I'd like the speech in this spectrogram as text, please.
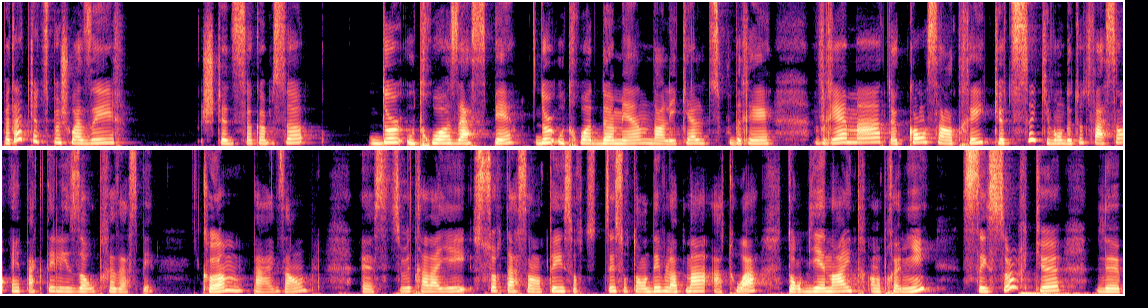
peut-être que tu peux choisir, je te dis ça comme ça, deux ou trois aspects, deux ou trois domaines dans lesquels tu voudrais vraiment te concentrer, que tu sais qui vont de toute façon impacter les autres aspects. Comme, par exemple, euh, si tu veux travailler sur ta santé, sur, sur ton développement à toi, ton bien-être en premier, c'est sûr que de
